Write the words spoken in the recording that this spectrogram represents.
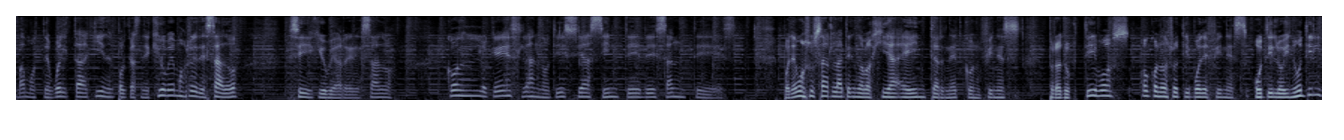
Vamos de vuelta aquí en el podcast de Cube. Hemos regresado. Sí, Cube ha regresado. Con lo que es las noticias interesantes. Podemos usar la tecnología e internet con fines productivos o con otro tipo de fines útil o inútil.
